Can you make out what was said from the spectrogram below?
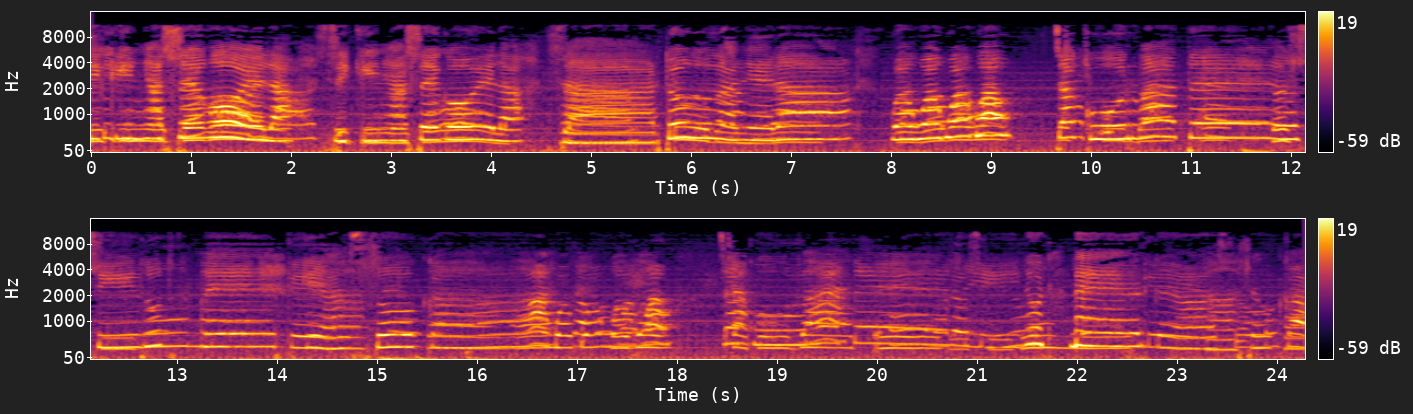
Zikina zegoela, zikina zegoela Zartu du gainera. Guau, guau, guau, guau Txakur bate Erosi dut merkean zoka Guau, guau, guau, guau Txakur bate Erosi dut zoka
